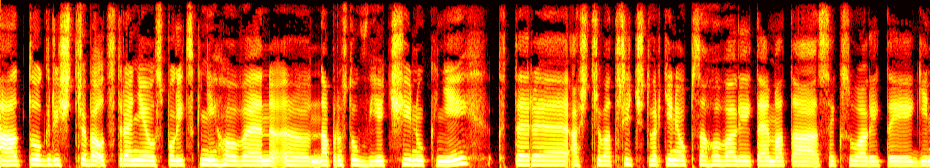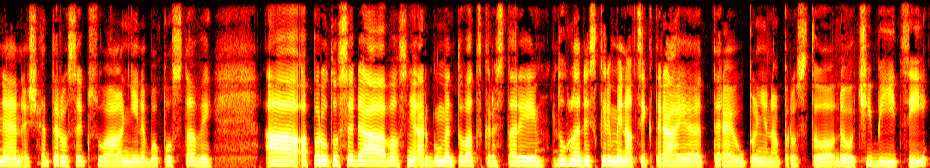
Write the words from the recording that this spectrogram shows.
A to, když třeba odstraňují z polic knihoven eh, naprostou většinu knih, které až třeba tři čtvrtiny obsahovaly témata sexuality jiné než heterosexuální nebo postavy. A, a proto se dá vlastně argumentovat skrz tady tuhle diskriminaci, která je, která je úplně naprosto do očí bíjící.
